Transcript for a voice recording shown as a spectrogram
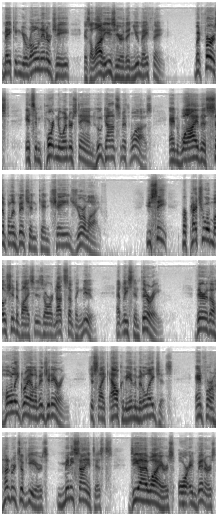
making your own energy is a lot easier than you may think. But first, it's important to understand who Don Smith was and why this simple invention can change your life. You see, perpetual motion devices are not something new, at least in theory. They're the holy grail of engineering, just like alchemy in the Middle Ages. And for hundreds of years, many scientists, DIYers, or inventors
